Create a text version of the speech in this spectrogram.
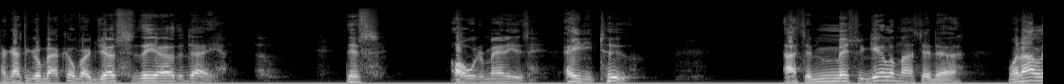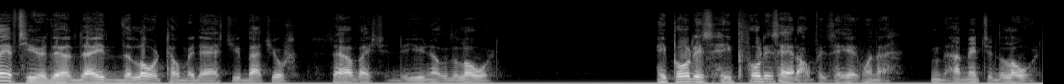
I got to go back over just the other day. This older man, he's 82. I said, Mr. Gillum, I said, uh, when I left here the other day, the Lord told me to ask you about your salvation. Do you know the Lord? He pulled his he pulled his hat off his head when I I mentioned the Lord.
